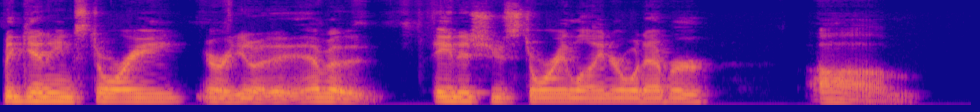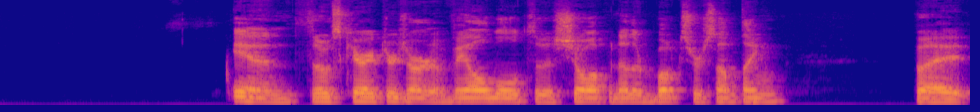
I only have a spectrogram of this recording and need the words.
beginning story, or you know, have a eight issue storyline or whatever. Um, and those characters aren't available to show up in other books or something, but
